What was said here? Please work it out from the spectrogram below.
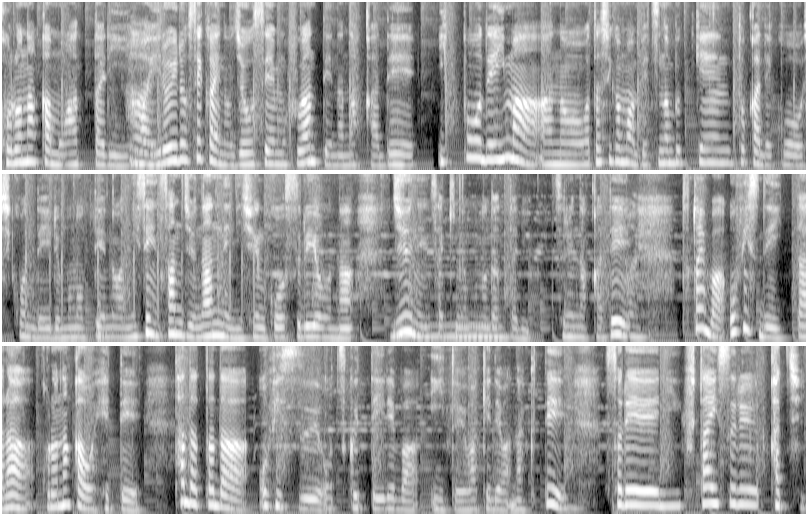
コロナ禍もあったり、はい。まあいろいろ世界の情勢も不安定な中で一方で今あの私がまあ別の物件とかでこう仕込んでいるものっていうのは2030何年に竣工するような10年先のものだったりする中で、はい。例えばオフィスで言ったらコロナ禍を経てただただオフィスを作っていればいいというわけではなくてそれに付帯する価値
